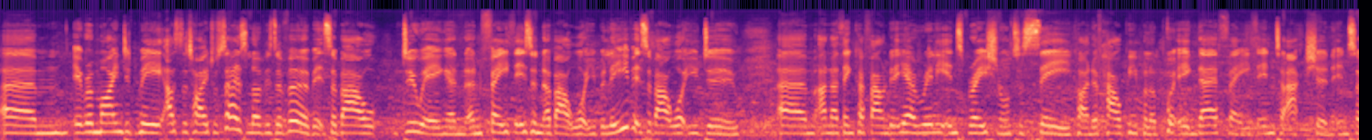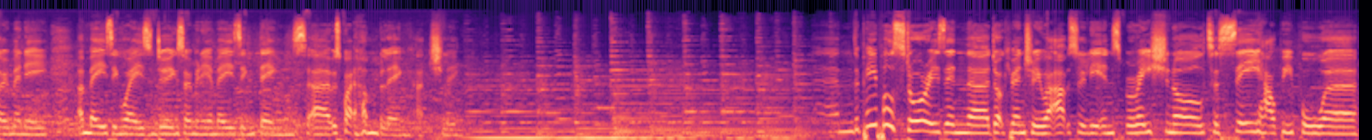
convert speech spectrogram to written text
um, it reminded me, as the title says, love is a verb. It's about doing, and, and faith isn't about what you believe; it's about what you do. Um, and I think I found it, yeah, really inspirational to see kind of how people are putting their faith into action in so many amazing ways and doing so many amazing things. Uh, it was quite humbling, actually. Um, the people's stories in the documentary were absolutely inspirational to see how people were,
